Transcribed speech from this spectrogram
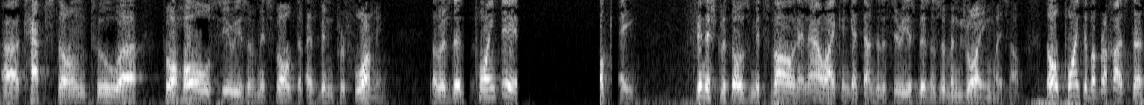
uh, capstone to uh, to a whole series of mitzvot that I've been performing. In other words, the point is, okay, finished with those mitzvot, and now I can get down to the serious business of enjoying myself. The whole point of a bracha is to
